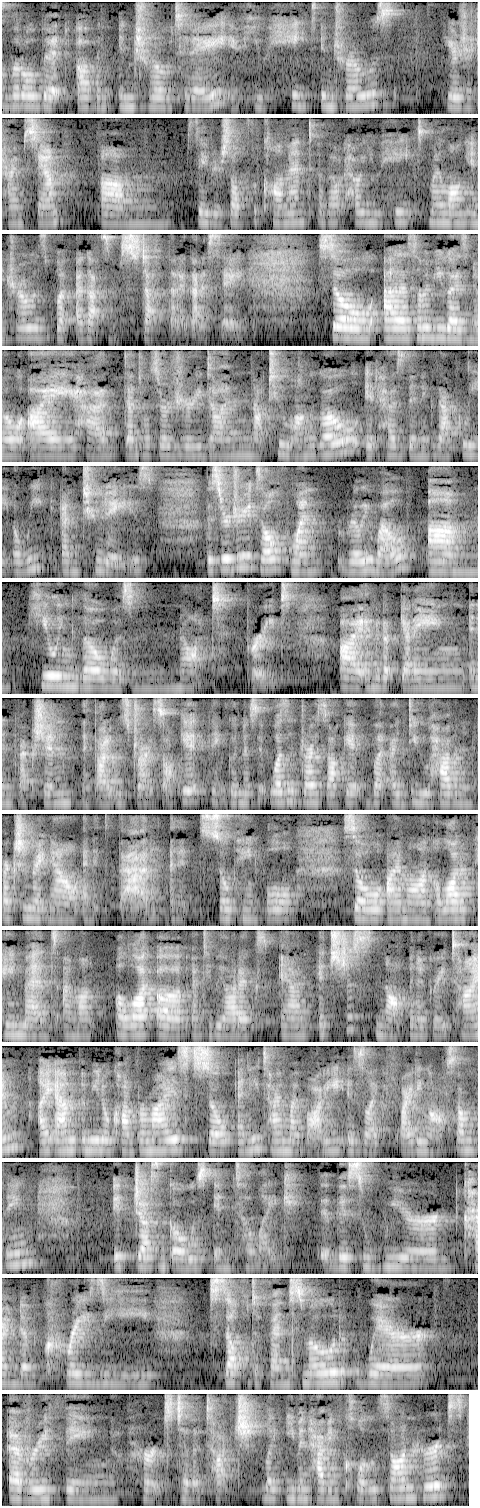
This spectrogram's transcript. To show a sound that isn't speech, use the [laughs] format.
A little bit of an intro today. If you hate intros, here's your timestamp. Um, save yourself the comment about how you hate my long intros, but I got some stuff that I gotta say. So, as some of you guys know, I had dental surgery done not too long ago. It has been exactly a week and two days. The surgery itself went really well. Um, healing, though, was not great. I ended up getting an infection. I thought it was dry socket. Thank goodness it wasn't dry socket, but I do have an infection right now and it's bad and it's so painful. So I'm on a lot of pain meds. I'm on a lot of antibiotics and it's just not been a great time. I am immunocompromised, so anytime my body is like fighting off something, it just goes into like this weird kind of crazy self-defense mode where everything hurts to the touch. Like even having clothes on hurts.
